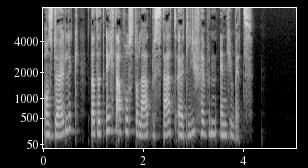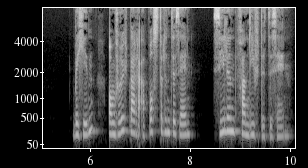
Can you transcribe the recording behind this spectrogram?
ons duidelijk dat het echte apostolaat bestaat uit liefhebben en gebed. Begin om vruchtbare apostelen te zijn, zielen van liefde te zijn.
